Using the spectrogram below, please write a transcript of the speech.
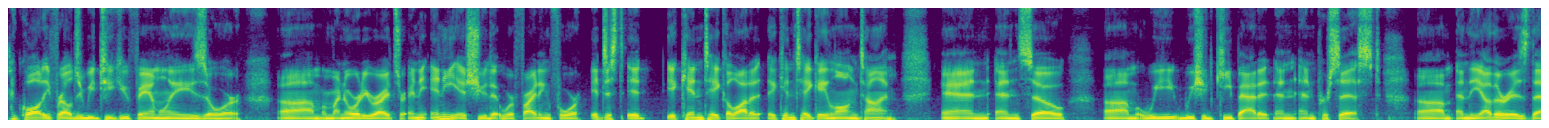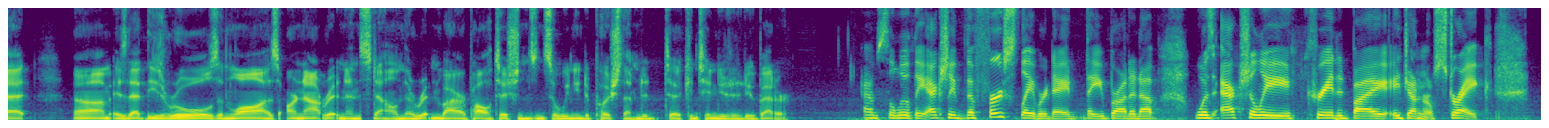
equality for LGBTQ families or um, or minority rights or any any issue that we're fighting for it just it it can take a lot of it can take a long time and and so um, we we should keep at it and and persist um, and the other is that um, is that these rules and laws are not written in stone. They're written by our politicians, and so we need to push them to, to continue to do better. Absolutely. Actually, the first Labor Day that you brought it up was actually created by a general strike.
